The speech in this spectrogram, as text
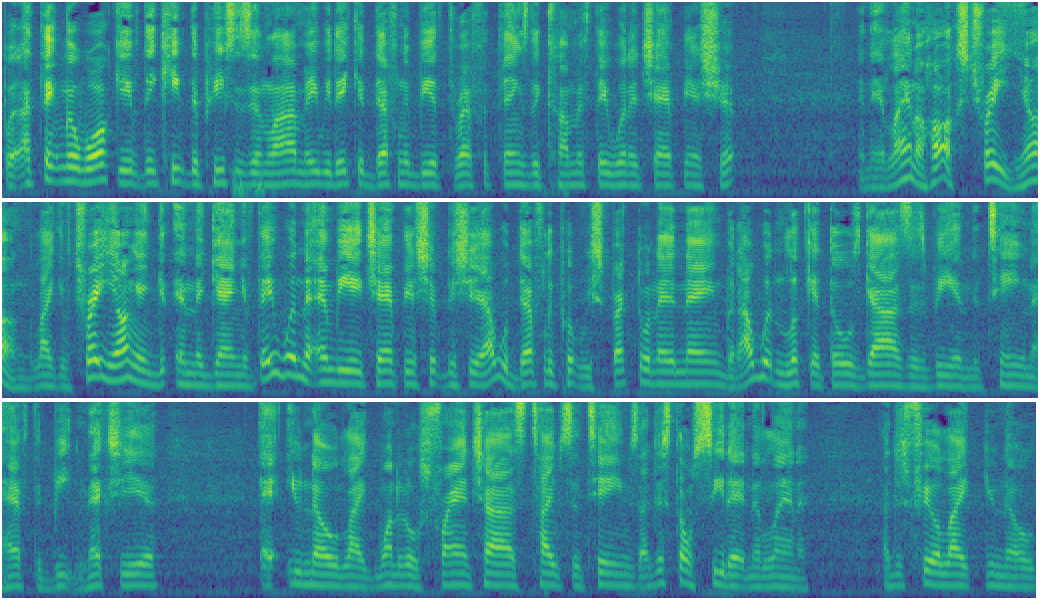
But I think Milwaukee, if they keep the pieces in line, maybe they could definitely be a threat for things to come if they win a championship. And the Atlanta Hawks, Trae Young. Like if Trae Young in, the gang, if they win the NBA championship this year, I would definitely put respect on their name. But I wouldn't look at those guys as being the team to have to beat next year. Eh, you know, like one of those franchise types of teams. I just don't see that in Atlanta. I just feel like you know,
